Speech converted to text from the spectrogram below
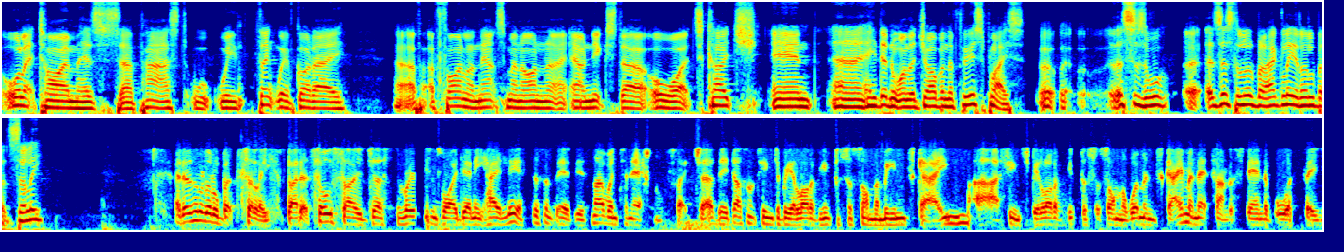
all that time has passed. We think we've got a a final announcement on our next All Whites coach, and he didn't want the job in the first place. This is is this a little bit ugly, a little bit silly? It is a little bit silly, but it's also just the reasons why Danny Hay left, isn't there? There's no international feature. There doesn't seem to be a lot of emphasis on the men's game. Uh, seems to be a lot of emphasis on the women's game, and that's understandable with the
